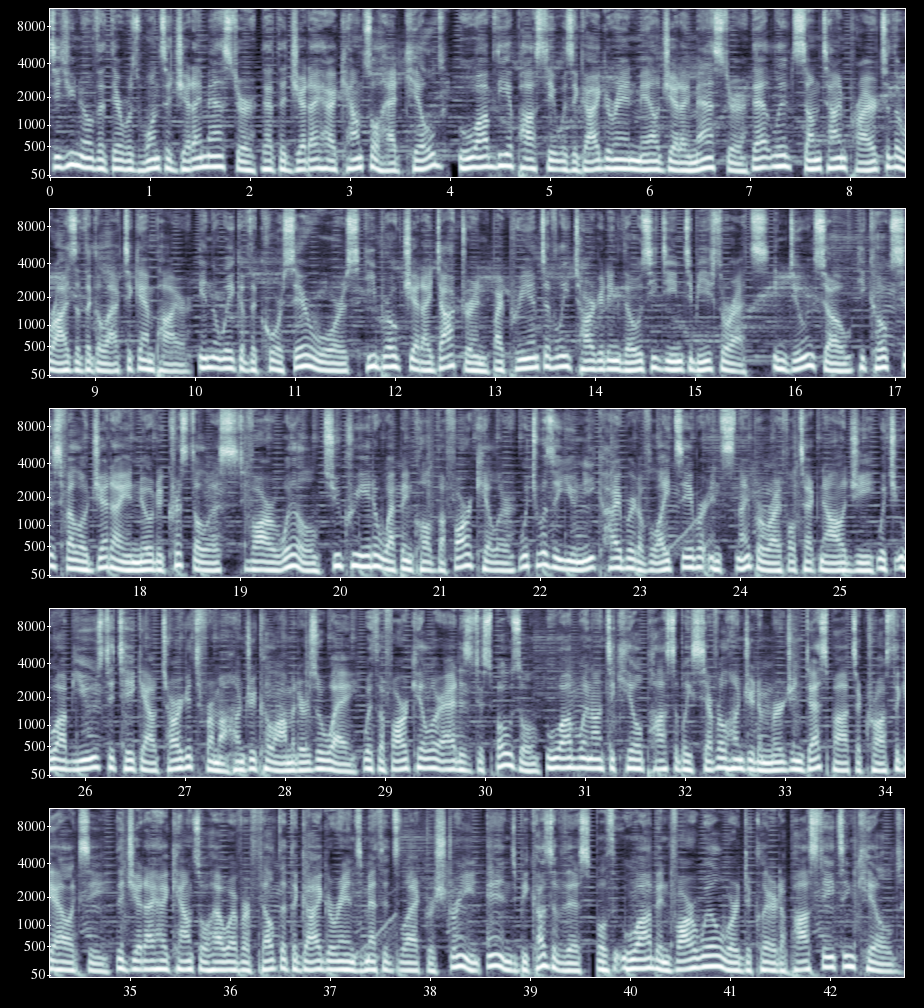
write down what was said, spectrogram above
Did you know that there was once a Jedi Master that the Jedi High Council had killed? Uab the Apostate was a Gygaran male Jedi Master that lived sometime prior to the rise of the Galactic Empire. In the wake of the Corsair Wars, he broke Jedi doctrine by preemptively targeting those he deemed to be threats. In doing so, he coaxed his fellow Jedi and noted crystallist, Var Will, to create a weapon called the Far Killer, which was a unique hybrid of lightsaber and sniper rifle technology which Uab used to take out targets from 100 kilometers away. With the Far Killer at his disposal, Uab went on to kill possibly several hundred emergent despots across the galaxy. The Jedi High Council, however, felt that the Gygaran's methods lacked restraint, and because of this, both Uab and Varwil were declared apostates and killed.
